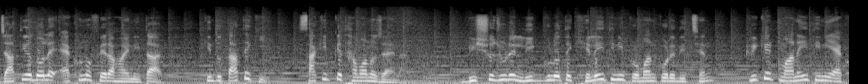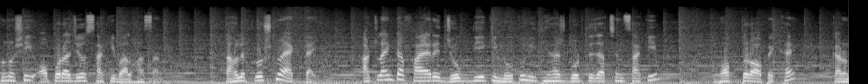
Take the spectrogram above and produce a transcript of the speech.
জাতীয় দলে এখনও ফেরা হয়নি তার। কিন্তু তাতে কি? সাকিবকে থামানো যায় না। বিশ্বজুড়ে লিগগুলোতে খেলেই তিনি প্রমাণ করে দিচ্ছেন, ক্রিকেট মানেই তিনি এখনও সেই অপরাজেয় সাকিব আল হাসান। তাহলে প্রশ্ন একটাই আটলান্টা ফায়ারে যোগ দিয়ে কি নতুন ইতিহাস গড়তে যাচ্ছেন সাকিব? ভক্তরা অপেক্ষায়, কারণ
